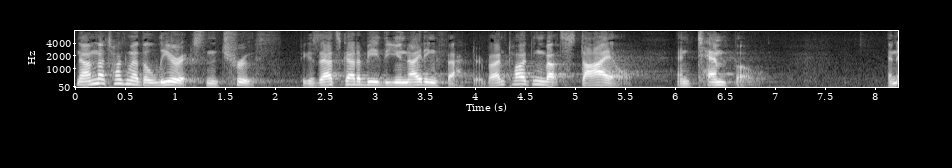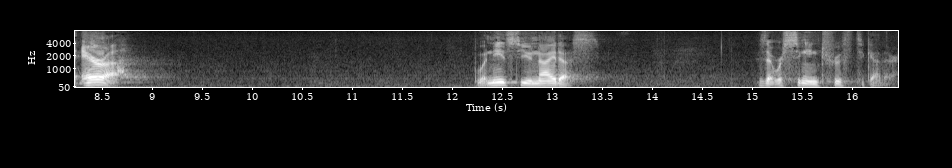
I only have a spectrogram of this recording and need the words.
Now, I'm not talking about the lyrics and the truth, because that's got to be the uniting factor, but I'm talking about style and tempo and era. What needs to unite us is that we're singing truth together.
